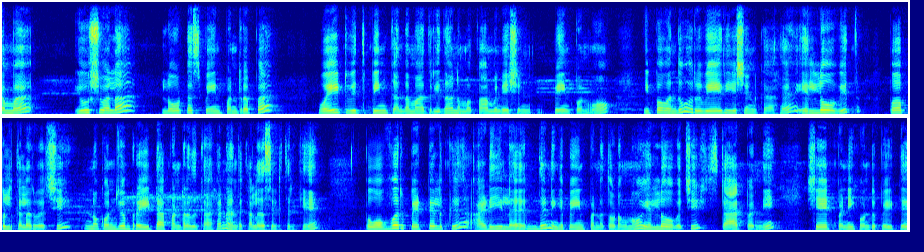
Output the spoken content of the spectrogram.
நம்ம யூஸ்வலாக லோட்டஸ் பெயிண்ட் பண்ணுறப்ப ஒயிட் வித் பிங்க் அந்த மாதிரி தான் நம்ம காம்பினேஷன் பெயிண்ட் பண்ணுவோம். இப்போ வந்து ஒரு வேரியேஷனுக்காக எல்லோ வித் பர்பிள் கலர் வச்சு இன்னும் கொஞ்சம் பிரைட்டாக பண்ணுறதுக்காக நான் இந்த கலர்ஸ் எடுத்திருக்கேன். இப்போ ஒவ்வொரு பெட்டலுக்கு அடியிலேருந்து நீங்கள் பெயிண்ட் பண்ண தொடங்கணும். எல்லோ வச்சு ஸ்டார்ட் பண்ணி ஷேட் பண்ணி கொண்டு போயிட்டு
